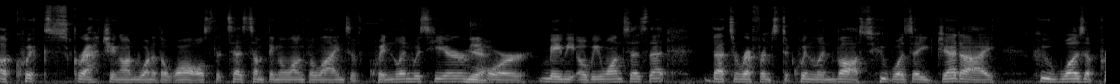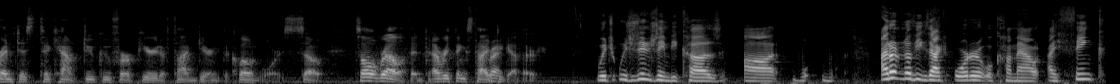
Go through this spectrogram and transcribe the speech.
a quick scratching on one of the walls that says something along the lines of Quinlan was here, Yeah. or maybe Obi Wan says that. That's a reference to Quinlan Vos, who was a Jedi who was apprenticed to Count Dooku for a period of time during the Clone Wars. So it's all relevant. Everything's tied Right. together. which which is interesting because uh, w- w- I don't know the exact order it will come out. I think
